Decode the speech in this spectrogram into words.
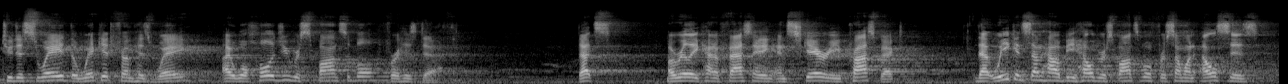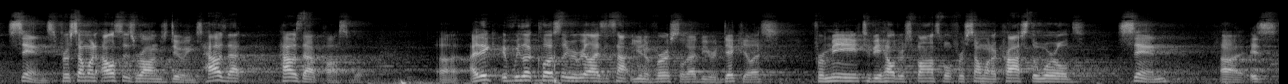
to dissuade the wicked from his way, I will hold you responsible for his death. That's a really kind of fascinating and scary prospect that we can somehow be held responsible for someone else's sins, for someone else's wrongdoings. How is that, how is that possible? Uh, I think if we look closely, we realize it's not universal. That'd be ridiculous. For me to be held responsible for someone across the world's sin uh, is,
